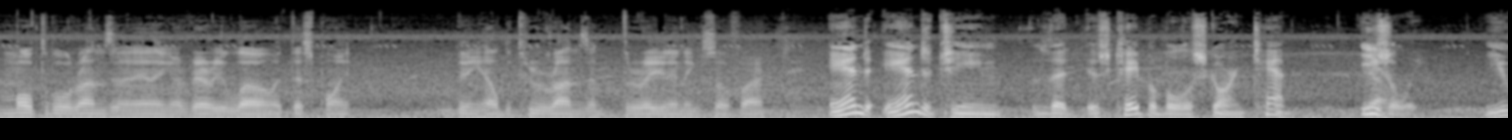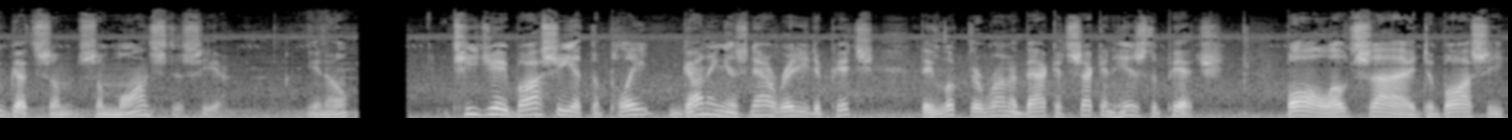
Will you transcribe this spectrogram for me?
multiple runs in an inning are very low at this point, being held to two runs in through eight innings so far. And and a team that is capable of scoring ten easily. Yeah. You've got some some monsters here, you know. TJ Bossy at the plate. Gunning is now ready to pitch. They look the runner back at second. Here's the pitch. Ball outside to Bossy.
